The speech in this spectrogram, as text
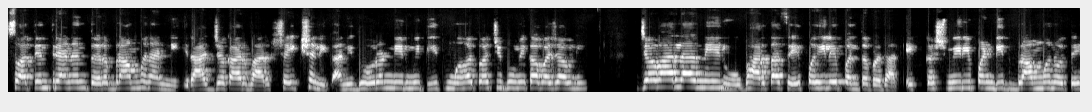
स्वातंत्र्यानंतर ब्राह्मणांनी राज्यकारभार शैक्षणिक आणि धोरण निर्मितीत महत्वाची भूमिका बजावली. जवाहरलाल नेहरू भारताचे पहिले पंतप्रधान. एक काश्मीरी पंडित ब्राह्मण होते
